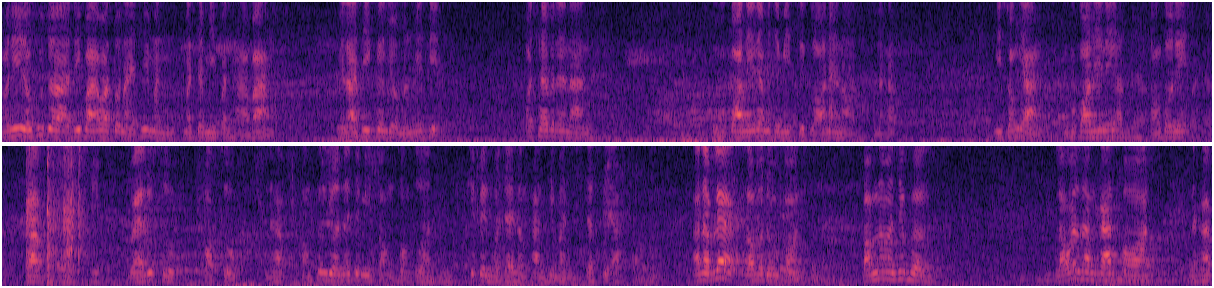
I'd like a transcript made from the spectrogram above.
วันนี้เดี๋ยวครูจะอธิบายว่าตัวไหนที่มันมันจะมีปัญหาบ้าง เวลาที่เครื่องยนต์มันไม่ติด เพราะใช้ไปนานๆอุปกรณ์นี้เนี่ยมันจะมีสึกล้อแน่นอนนะครับ มีสองอย่างอุปกรณ์นี้นี้สองตัวนี้กับแหวนลูกสูบปลอกสูบนะครับของเครื่องยนต์เน่าจะมีสองสองตัวที่เป็นหัวใจสำคัญที่มันจะเสีย อันดับแรกเรามาดูก่อน ปั๊มน้ำมันเชื้อเพลิง เราก็จะทำการถอดนะครับ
